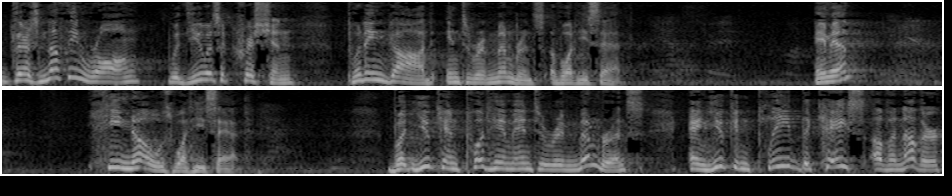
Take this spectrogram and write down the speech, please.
there's nothing wrong with you as a Christian putting God into remembrance of what he said. Amen? He knows what he said. But you can put him into remembrance and you can plead the case of another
